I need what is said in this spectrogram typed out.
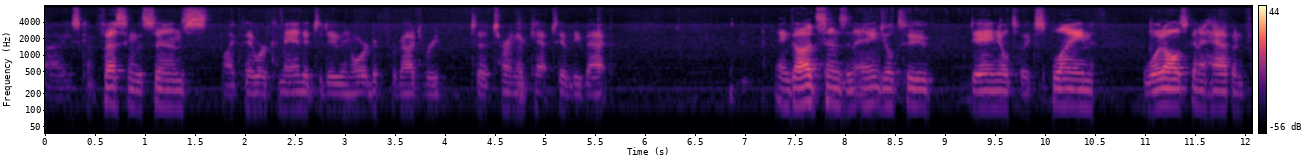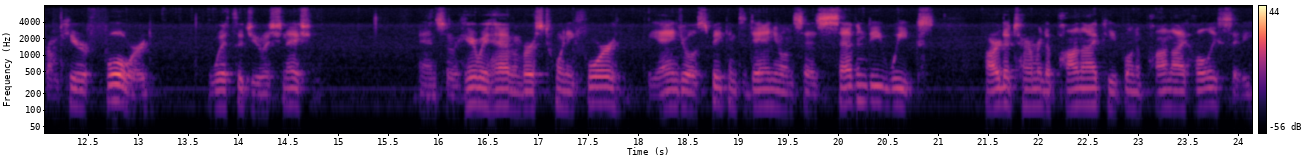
Uh, he's confessing the sins like they were commanded to do in order for God to, re- to turn their captivity back. And God sends an angel to Daniel to explain what all is going to happen from here forward with the Jewish nation. And so here we have in verse 24, the angel is speaking to Daniel and says, 70 weeks are determined upon thy people and upon thy holy city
